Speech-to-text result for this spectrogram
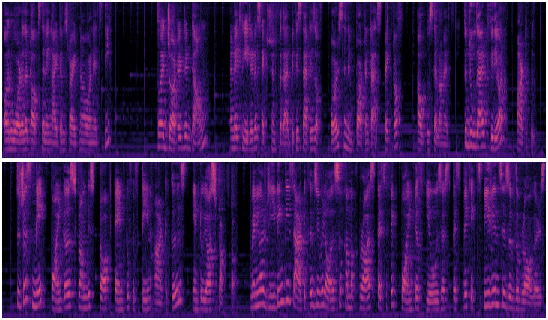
or what are the top selling items right now on Etsy. So I jotted it down and I created a section for that because that is of course an important aspect of how to sell on Etsy. So do that with your article. So just make pointers from this top 10 to 15 articles into your structure. When you're reading these articles, you will also come across specific point of views or specific experiences of the bloggers.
